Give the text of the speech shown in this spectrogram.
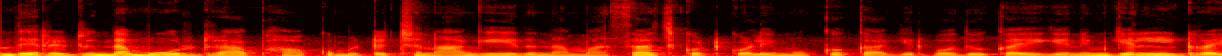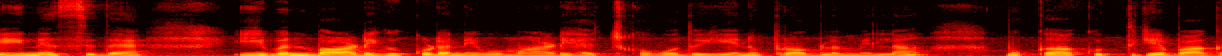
ಒಂದು ಎರಡರಿಂದ ಮೂರು ಡ್ರಾಪ್ ಹಾಕೊಂಬಿಟ್ಟು ಚೆನ್ನಾಗಿ ಇದನ್ನು ಮಸಾಜ್ ಕೊಟ್ಕೊಳ್ಳಿ. ಮುಖಕ್ಕಾಗಿರ್ಬೋದು, ಕೈಗೆ ನಿಮ್ಗೆ ಎಲ್ಲಿ ಡ್ರೈನೆಸ್ ಇದೆ. ಈವನ್ ಬಾಡಿಗೂ ಕೂಡ ನೀವು ಮಾಡಿ ಹಚ್ಕೋಬೋದು, ಏನೂ ಪ್ರಾಬ್ಲಮ್ ಇಲ್ಲ. ಮುಖ, ಕುತ್ತಿಗೆ ಭಾಗ,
